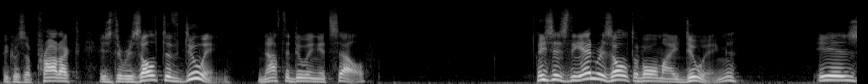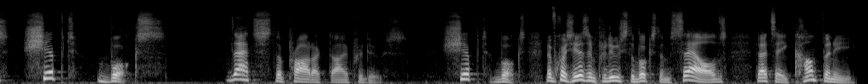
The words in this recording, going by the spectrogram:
because a product is the result of doing, not the doing itself. He says, The end result of all my doing is shipped books. That's the product I produce. Shipped books. Now, of course, he doesn't produce the books themselves, that's a company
